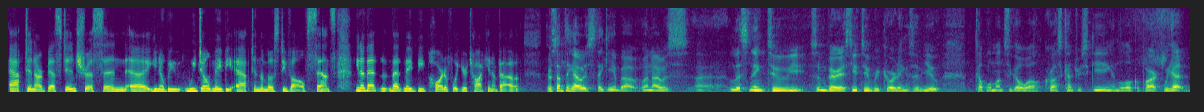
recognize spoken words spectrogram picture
act in our best interests. And, uh, you know, we, we don't maybe act in the most evolved sense. You know, that, that may be part of what you're talking about. There's something I was thinking about when I was uh, listening to some various YouTube recordings of you a couple of months ago while cross country skiing in the local park. We had,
